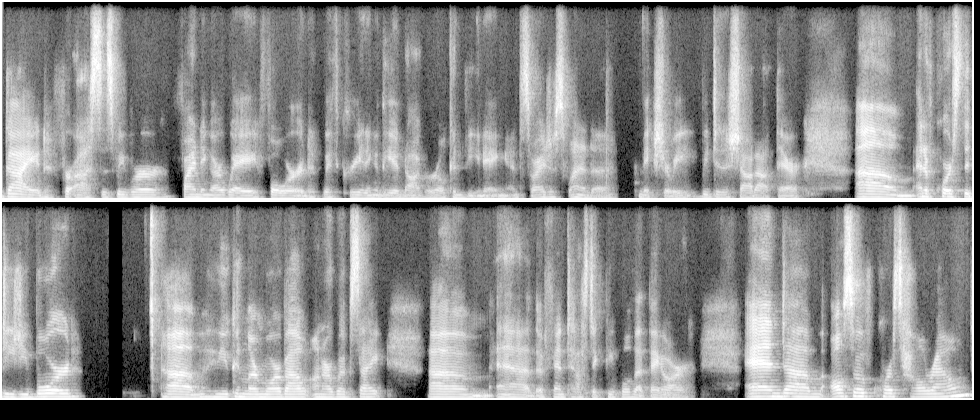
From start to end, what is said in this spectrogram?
guide for us as we were finding our way forward with creating the inaugural convening. And so I just wanted to make sure we, we did a shout out there. Um, and of course, the DG board, um, who you can learn more about on our website, um, and the fantastic people that they are. And um, also, of course, HowlRound.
